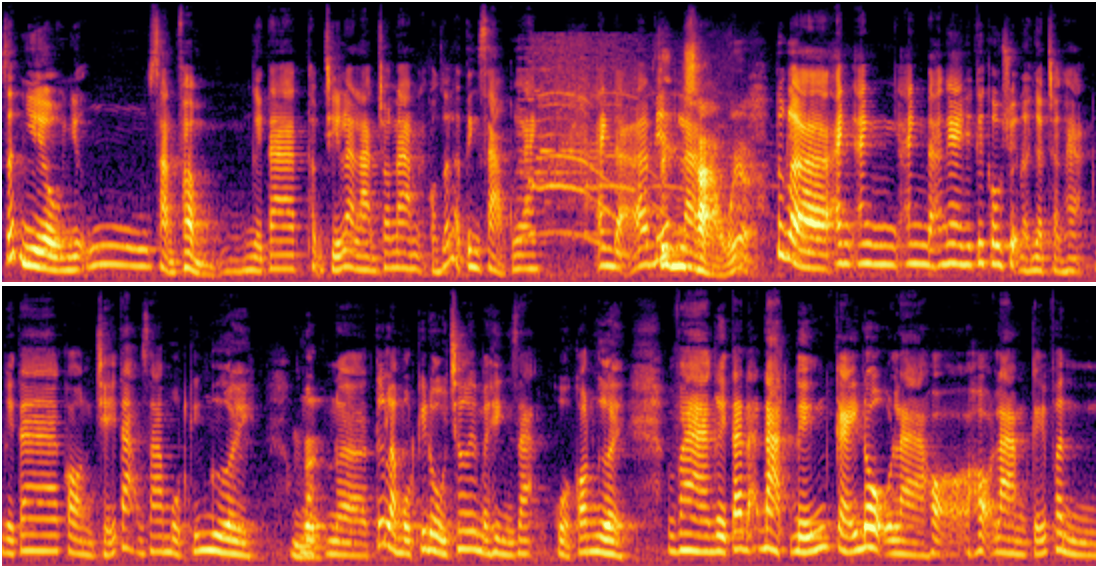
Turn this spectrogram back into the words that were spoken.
Rất nhiều những sản phẩm người ta thậm chí là làm cho nam lại còn rất là tinh xảo cơ anh. Anh đã biết tinh là xảo ấy ạ tức là anh anh anh đã nghe những cái câu chuyện ở Nhật chẳng hạn, người ta còn chế tạo ra một cái người một vâng. à, tức là một cái đồ chơi mà hình dạng của con người. Và người ta đã đạt đến cái độ là họ họ làm cái phần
